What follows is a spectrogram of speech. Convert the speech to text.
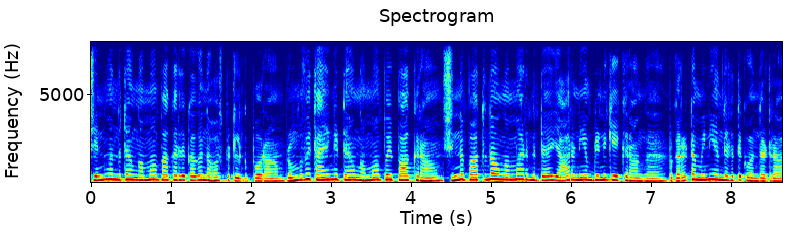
ஷின் வந்துட்டு அவங்க அம்மா பாக்குறதுக்காக அந்த ஹாஸ்பிட்டலுக்கு போறான். ரொம்பவே தயங்கிட்டு அவங்க அம்மா போய் பாக்குறான். சின்ன பார்த்து தான் அவங்க அம்மா இருந்துட்டு யாரு நீ? அப்படின்னு கேக்குறாங்க. இப்ப கரெக்டா மினி அந்த இடத்துக்கு வந்துடுறா.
